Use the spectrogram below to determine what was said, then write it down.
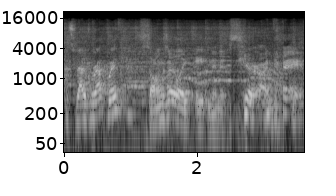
That's what I grew up with. Songs are like eight minutes here, aren't they?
